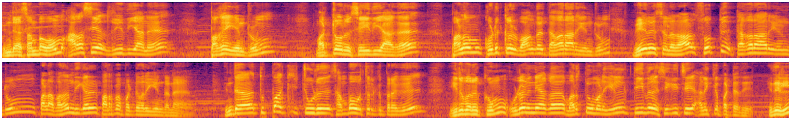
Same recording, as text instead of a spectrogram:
இந்த சம்பவம் அரசியல் ரீதியான பகை என்றும் மற்றொரு செய்தியாக பணம் கொடுக்கல் வாங்கல் தகராறு என்றும் வேறு சிலரால் சொத்து தகராறு என்றும் பல வதந்திகள் பரப்பப்பட்டு வருகின்றன. இந்த துப்பாக்கிச் சூடு சம்பவத்திற்கு பிறகு இருவருக்கும் உடனடியாக மருத்துவமனையில் தீவிர சிகிச்சை அளிக்கப்பட்டது. இதில்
